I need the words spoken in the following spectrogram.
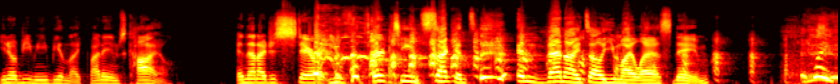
you know, it'd be me being like, my name's Kyle, and then I just stare at you for 13 seconds, and then I tell you my last name. Like,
